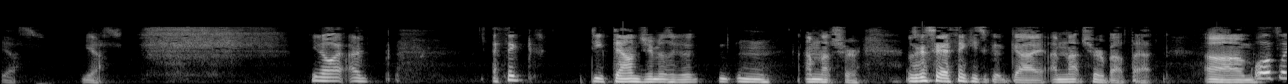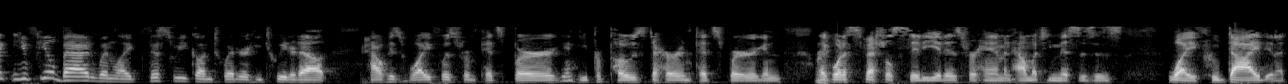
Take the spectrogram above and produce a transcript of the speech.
Yes. Yes. You know, I, I, I think deep down Jim is a good. Mm, I'm not sure. I was gonna say I think he's a good guy. I'm not sure about that. Um, Well, it's like you feel bad when like this week on Twitter he tweeted out how his wife was from Pittsburgh and he proposed to her in Pittsburgh and like Right. what a special city it is for him and how much he misses his wife who died in a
